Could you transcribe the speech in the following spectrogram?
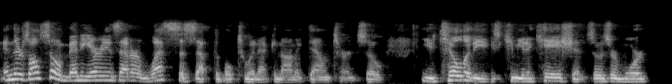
And there's also many areas that are less susceptible to an economic downturn. So, utilities, communications, those are more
